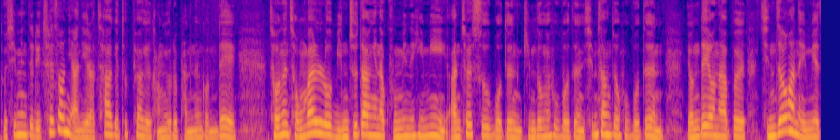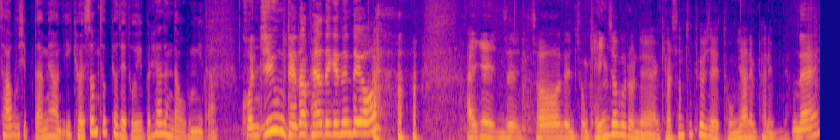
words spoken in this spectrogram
또 시민들이 최선이 아니라 차하게 투표하게 강요를 받는 건데 전 저는 정말로 민주당이나 국민의힘이 안철수 후보든 김동연 후보든 심상정 후보든 연대 연합을 진정한 의미에서 하고 싶다면 이 결선 투표제 도입을 해야 된다고 봅니다. 권지웅 대답해야 되겠는데요. 아 이게 이제 저는 좀 개인적으로는 결선 투표제에 동의하는 편입니다. 네.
